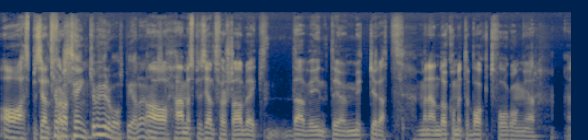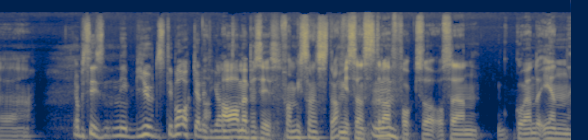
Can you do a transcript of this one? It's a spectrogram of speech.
Ja, speciellt Kan först... bara tänka mig hur det var att spela Ja, alltså. men speciellt första halvlek där vi inte gör mycket rätt. Men ändå kommer tillbaka två gånger. Uh... Ja precis, ni bjuds tillbaka lite grann. Ja men precis. Fan missar en straff. Missar en straff mm. också och sen går vi ändå in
